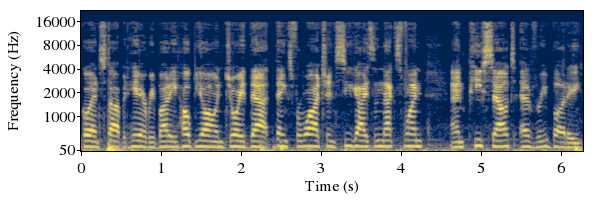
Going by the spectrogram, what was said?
go ahead and stop it here, everybody. Hope you all enjoyed that. Thanks for watching. See you guys in the next one. And peace out, everybody.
